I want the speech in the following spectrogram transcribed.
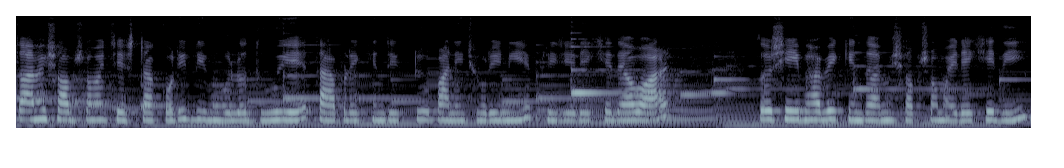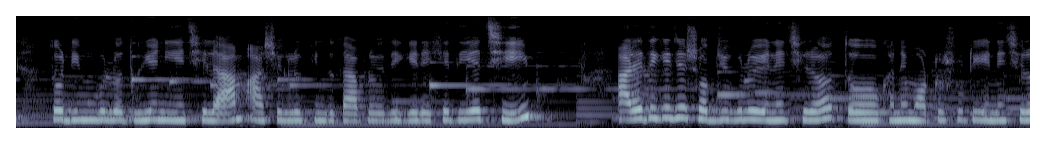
তো আমি সব সময় চেষ্টা করি ডিমগুলো ধুয়ে তারপরে কিন্তু একটু পানি ঝরিয়ে নিয়ে ফ্রিজে রেখে দেওয়ার। তো সেইভাবে কিন্তু আমি সব সময় রেখে দিই। তো ডিমগুলো ধুয়ে নিয়েছিলাম আর সেগুলো কিন্তু তারপরে ওদিকে রেখে দিয়েছি। আর এদিকে যে সবজিগুলো এনেছিল, তো ওখানে মটরশুঁটি এনেছিল,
